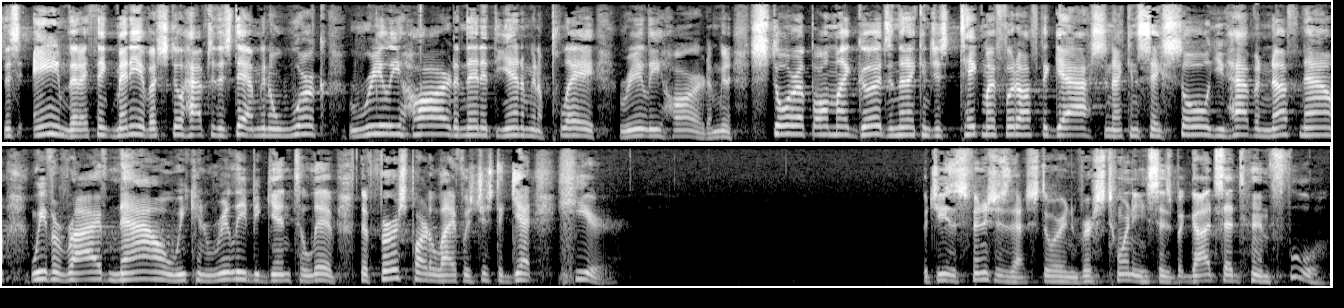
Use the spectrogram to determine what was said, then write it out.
this aim that I think many of us still have to this day. I'm going to work really hard, and then at the end, I'm going to play really hard. I'm going to store up all my goods, and then I can just take my foot off the gas and I can say, Soul, you have enough now. We've arrived. Now we can really begin to live. The first part of life was just to get here. But Jesus finishes that story in verse 20. He says, But God said to him, Fool.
